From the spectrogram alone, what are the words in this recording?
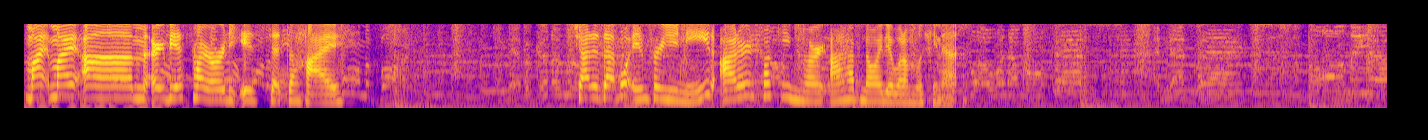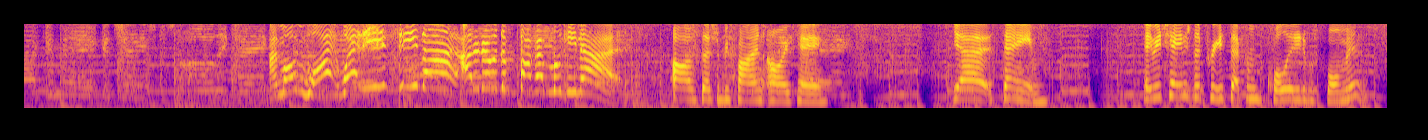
My my um OBS priority is set to high. Chad, is that what info you need? I don't fucking know. I have no idea what I'm looking at. I'm on what? Where do you see that? I don't know what the fuck I'm looking at. Oh, so that should be fine. Oh, okay. Yeah, same. Maybe change the preset from quality to performance.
